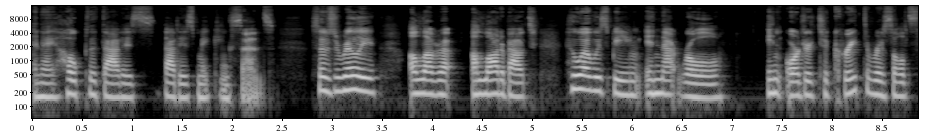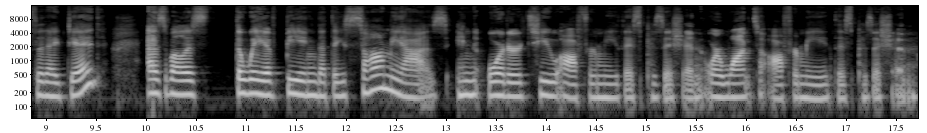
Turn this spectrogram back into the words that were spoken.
And i hope that that is that is making sense. So it's really a lot a lot about who i was being in that role in order to create the results that i did as well as the way of being that they saw me as in order to offer me this position or want to offer me this position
